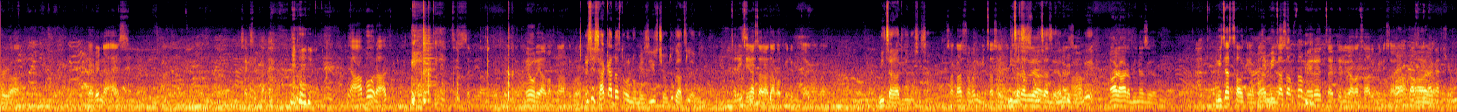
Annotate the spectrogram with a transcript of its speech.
რა very nice. Sexy time. Ja ცისლია მეორე არ მაქვს ნახიბორად ესე საკადასტრო ნომერს ირჩევ თუ გაძლევ წინასწარ დაყოფილი მიწა მაგრამ მიწა რადგან ესეც საკას რომელი მიწასე მიწაზე არა, მიწაზე არის მიწაზე. მიზული არა არა ბინაზე არის. მიწას ცალკე აქვს. აი მიწას აქვს და მე წერტილი რაღაცა არის ბინის არა რა გავხდი არა. დაგარჩი რომ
